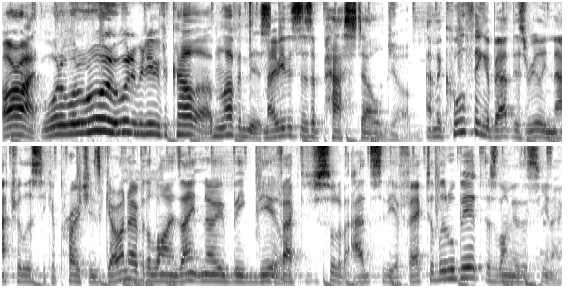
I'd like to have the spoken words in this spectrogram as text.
All right, what, what, what, what are we doing for color? I'm loving this. Maybe this is a pastel job. And the cool thing about this really naturalistic approach is going over the lines ain't no big deal. In fact, it just sort of adds to the effect a little bit as long as it's, you know,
